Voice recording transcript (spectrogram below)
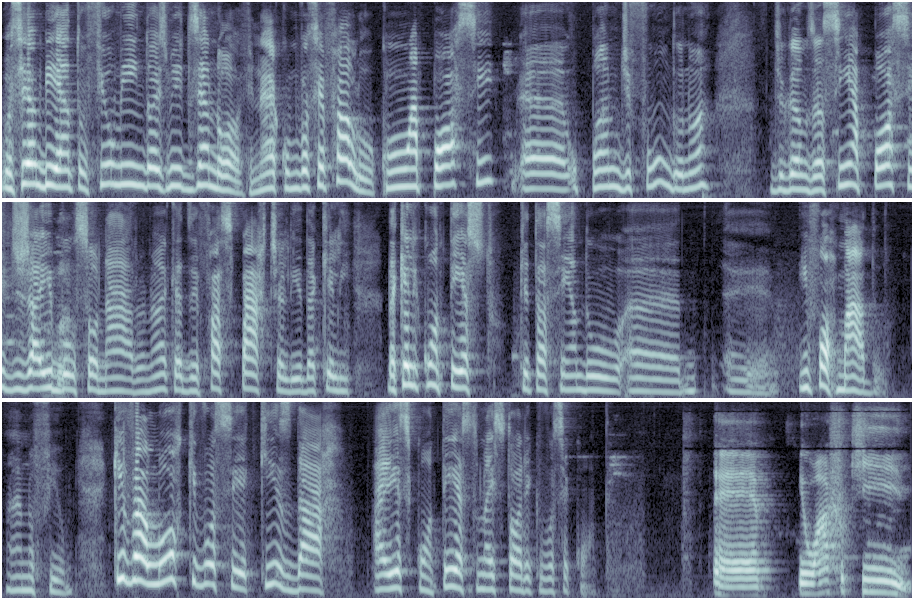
Você ambienta o filme em 2019, né? Como você falou, com a posse, é, o pano de fundo, não é? digamos assim, a posse de Jair Bolsonaro, não é? Quer dizer, faz parte ali daquele, daquele contexto que está sendo é, é, informado né, no filme. Que valor que você quis dar a esse contexto na história que você conta? É, eu acho que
